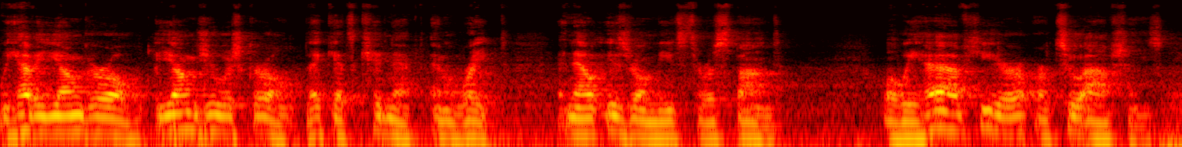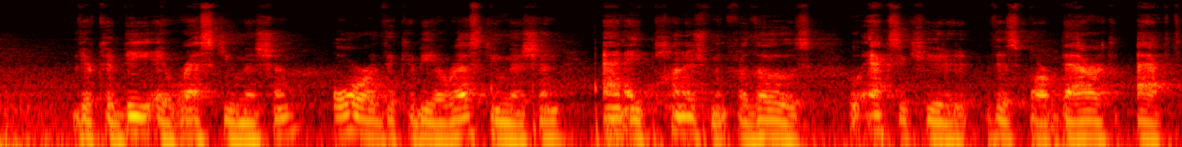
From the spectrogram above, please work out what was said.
We have a young girl, a young Jewish girl that gets kidnapped and raped, and now Israel needs to respond. What we have here are two options. There could be a rescue mission, or there could be a rescue mission and a punishment for those who executed this barbaric act.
